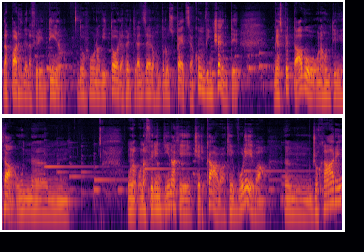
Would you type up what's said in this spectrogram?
da parte della Fiorentina, dopo una vittoria per 3-0 contro lo Spezia convincente, mi aspettavo una continuità, un, um, una, una, Fiorentina che cercava, che voleva um, giocare,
